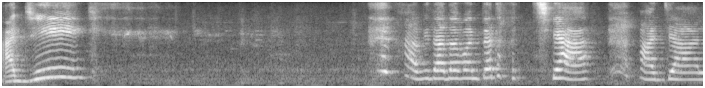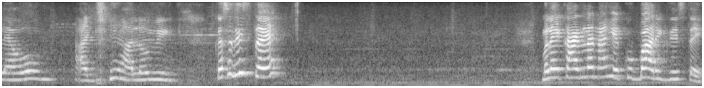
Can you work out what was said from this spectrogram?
आजी! आम्ही दादा म्हणतात अच्छा आजी आल्या हो. आजी आलो मी. कसं दिसतंय? मला हे काढलं ना हे खूप बारीक दिसतंय.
